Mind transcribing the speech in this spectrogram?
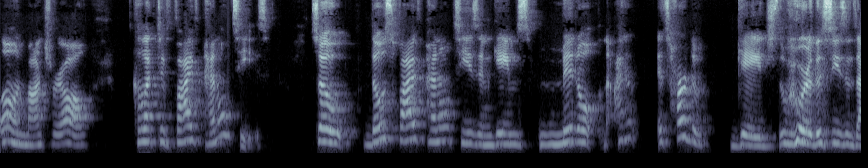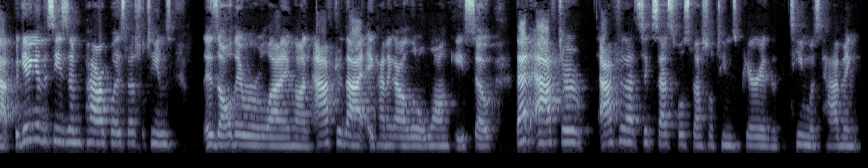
alone, Montreal collected five penalties. So those five penalties in games middle, I don't, it's hard to gauge where the season's at. Beginning of the season, power play, special teams, is all they were relying on. After that, it kind of got a little wonky. So that after after that successful special teams period that the team was having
